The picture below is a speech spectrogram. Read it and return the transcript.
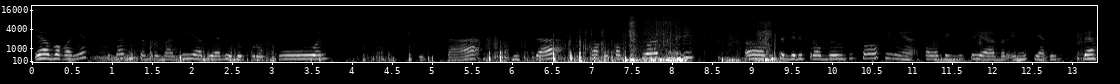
Ya pokoknya kita bisa berbagi ya biar hidup rukun. Kita bisa melakukan sesuatu jadi eh, bisa jadi problem solving ya. Kalau kayak gitu ya berinisiatif. Udah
